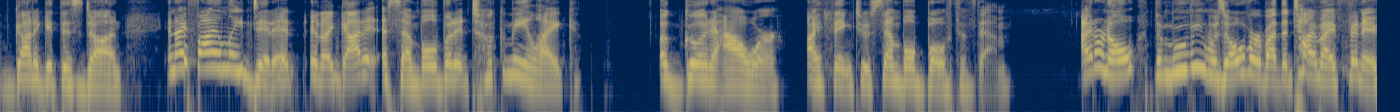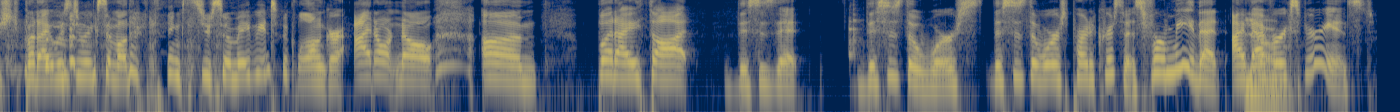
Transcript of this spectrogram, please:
i've got to get this done and i finally did it and i got it assembled but it took me like a good hour i think to assemble both of them I don't know. The movie was over by the time I finished, but I was doing some other things too, so maybe it took longer. I don't know. Um, but I thought this is it. This is the worst. This is the worst part of Christmas for me that I've Yeah. ever experienced.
